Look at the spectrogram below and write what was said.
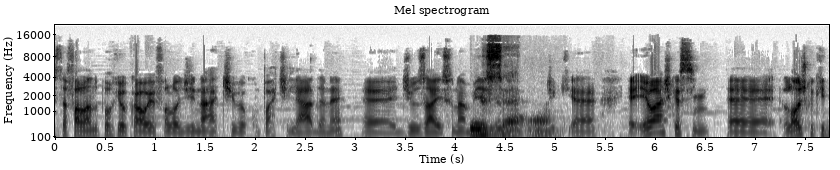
Você tá falando porque o Cauê falou de narrativa compartilhada, né? É, de usar isso na mesa. Isso, né? é. De, é, é eu acho que assim, é, lógico que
